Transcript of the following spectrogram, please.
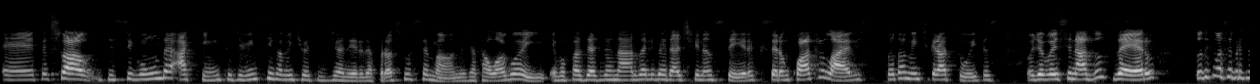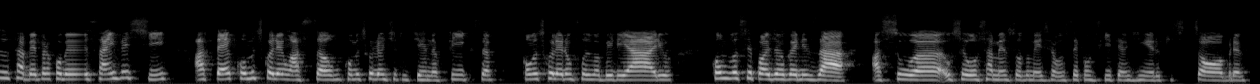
É, pessoal, de segunda a quinta, de 25 a 28 de janeiro da próxima semana, já está logo aí, eu vou fazer a Jornada da Liberdade Financeira, que serão quatro lives totalmente gratuitas, onde eu vou ensinar do zero tudo que você precisa saber para começar a investir, até como escolher uma ação, como escolher um título de renda fixa, como escolher um fundo imobiliário, como você pode organizar a sua, o seu orçamento todo mês para você conseguir ter um dinheiro que sobra.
